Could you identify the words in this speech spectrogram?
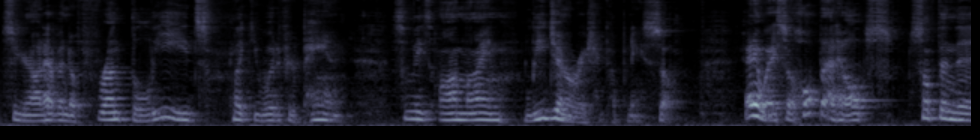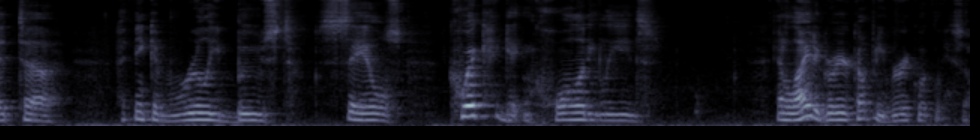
So you're not having to front the leads like you would if you're paying some of these online lead generation companies. So, anyway, so hope that helps. Something that uh, I think could really boost sales quick, getting quality leads, and allow you to grow your company very quickly. So.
